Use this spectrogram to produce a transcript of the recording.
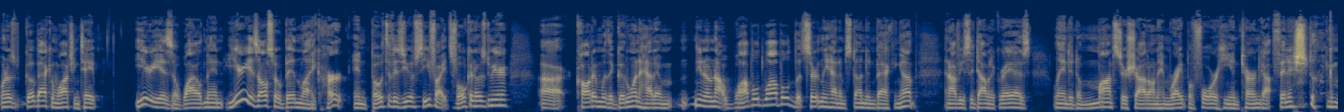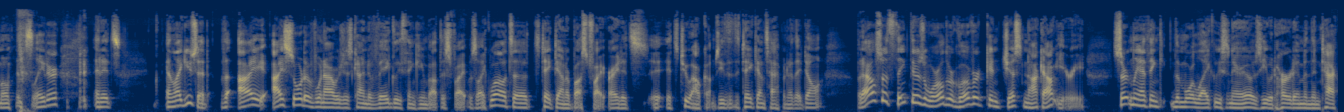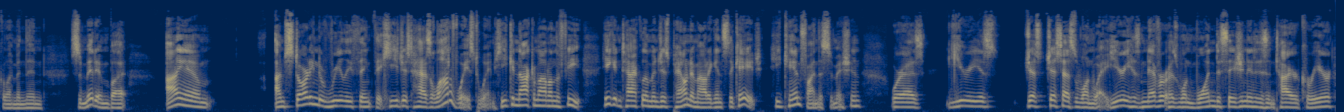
when I was go back and watching tape, Yuri is a wild man. Yuri has also been like hurt in both of his UFC fights. Volkan Ozdemir uh, caught him with a good one, had him, you know, not wobbled, wobbled, but certainly had him stunned and backing up. And obviously Dominic Reyes landed a monster shot on him right before he in turn got finished like moments later. And it's and like you said, the I I sort of when I was just kind of vaguely thinking about this fight was like, well, it's a it's takedown or bust fight, right? It's it, it's two outcomes: either the takedowns happen or they don't. But I also think there's a world where Glover can just knock out Yuri. Certainly, I think the more likely scenario is he would hurt him and then tackle him and then submit him. But I am I'm starting to really think that he just has a lot of ways to win. He can knock him out on the feet. He can tackle him and just pound him out against the cage. He can find the submission, whereas Yuri is just just has the one way. Yuri has never has won one decision in his entire career.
